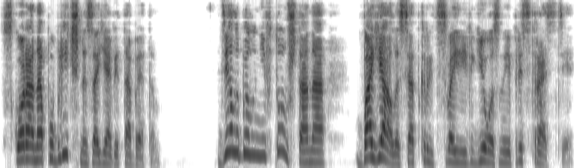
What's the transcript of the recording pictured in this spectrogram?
Скоро она публично заявит об этом. Дело было не в том, что она боялась открыть свои религиозные пристрастия.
